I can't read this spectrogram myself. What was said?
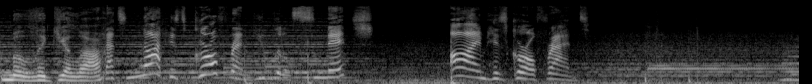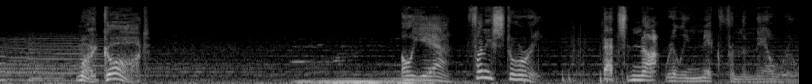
Maligula. That's not his girlfriend, you little snitch. I'm his girlfriend. My god! Oh yeah, funny story. That's not really Nick from the mailroom.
